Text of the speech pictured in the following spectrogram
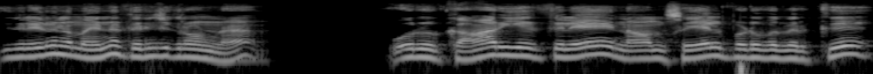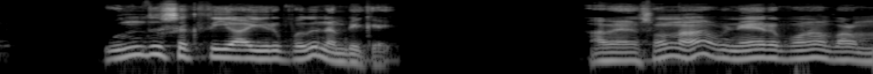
இதிலேருந்து நம்ம என்ன தெரிஞ்சுக்கிறோம்னா ஒரு காரியத்திலே நாம் செயல்படுவதற்கு உந்து சக்தியாக இருப்பது நம்பிக்கை. அவன் சொன்னான் அப்படி நேராக போனால் மரம்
